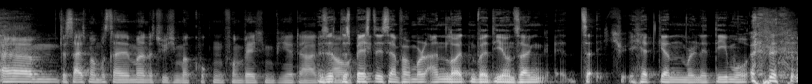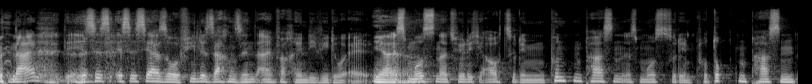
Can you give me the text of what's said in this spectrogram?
Ähm, das heißt, man muss dann immer natürlich immer gucken, von welchem wir da Also genau das Beste ist einfach mal anläuten bei dir und sagen, ich, hätte gerne mal eine Demo. Nein, es ist, es ist ja so, viele Sachen sind einfach individuell. Ja, es ja. muss natürlich auch zu dem Kunden passen, es muss zu den Produkten passen.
